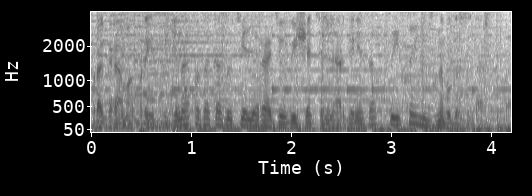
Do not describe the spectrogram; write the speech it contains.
Программа произведена по заказу телерадиовещательной организации Союзного государства.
